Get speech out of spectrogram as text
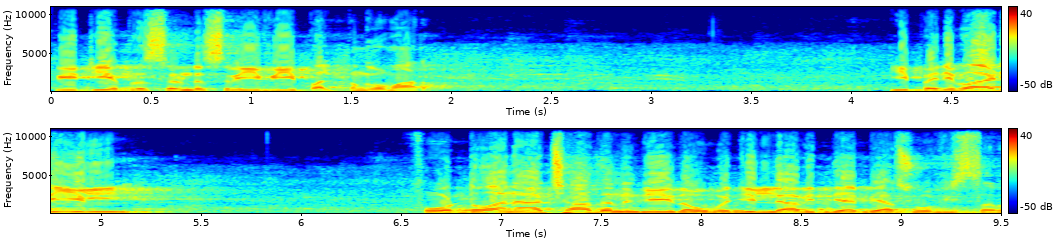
P T A president Shri V Padmakumar. ഈ പരിപാടിയിൽ ഫോട്ടോ അനാച്ഛാദനം ചെയ്ത ഉപജില്ലാ വിദ്യാഭ്യാസ ഓഫീസർ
